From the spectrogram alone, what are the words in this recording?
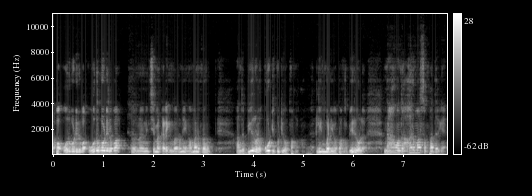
அப்போ ஒரு கோடி ரூபா ஒரு கோடி ரூபா நிச்சயமாக கிடைக்கும் பாருன்னு எங்கள் அம்மா என்ன அந்த பீரோவில் கூட்டி கூட்டி வைப்பாங்க. க்ளீன் பண்ணி வைப்பாங்க பீரோவில் நான் வந்து ஆறு மாதம் பார்த்துருக்கேன்.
